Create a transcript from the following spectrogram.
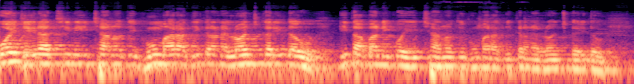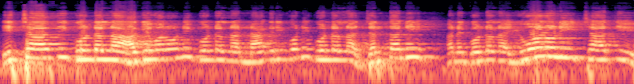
કોઈ જયરાજસિંહની ઈચ્છા નહોતી હું મારા દીકરાને લોન્ચ કરી દઉં. ગીતાબાની કોઈ ઈચ્છા નહોતી હું મારા દીકરાને લોન્ચ કરી દઉં. ઈચ્છા હતી ગોંડલના આગેવાનોની, ગોંડલના નાગરિકોની, ગોંડલના જનતાની અને ગોંડલના યુવાનોની ઈચ્છા હતી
